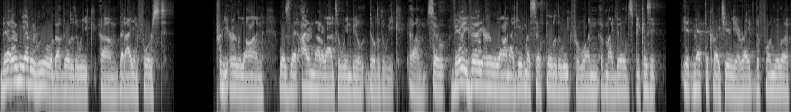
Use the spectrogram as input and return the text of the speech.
The only other rule about build of the week um, that I enforced pretty early on was that I'm not allowed to win build, build of the week. Um, so very very early on, I gave myself build of the week for one of my builds because it it met the criteria. Right, the formula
